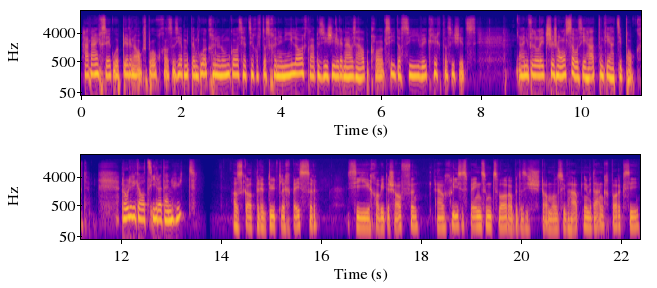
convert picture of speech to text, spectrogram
hat eigentlich sehr gut bei ihr angesprochen. Also sie hat mit dem gut können umgehen, sie hat sich auf das können einlassen. Ich glaube, es ist ihr auch selber klar gewesen, dass sie wirklich, das ist jetzt eine der letzten Chancen, die sie hat und die hat sie gepackt. Rolli, wie geht es ihr denn heute? Also es geht ihr deutlich besser. Sie kann wieder arbeiten, auch ein kleines Pensum zwar, aber das ist damals überhaupt nicht mehr denkbar gewesen.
